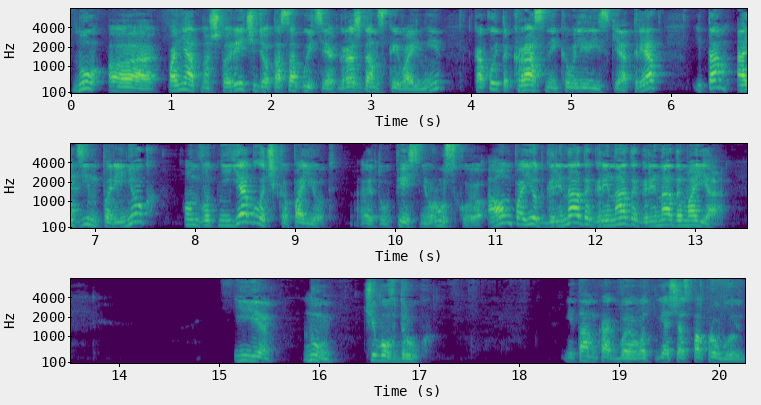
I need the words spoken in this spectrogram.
Ну, а, понятно, что речь идет о событиях гражданской войны, какой-то красный кавалерийский отряд, и там один паренек, он вот не яблочко поет, эту песню русскую, а он поет «Гренада, Гренада, Гренада моя». И, ну, чего вдруг? И там как бы, вот я сейчас попробую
